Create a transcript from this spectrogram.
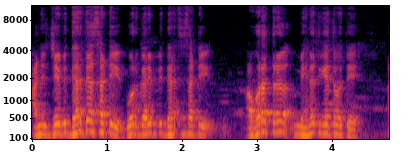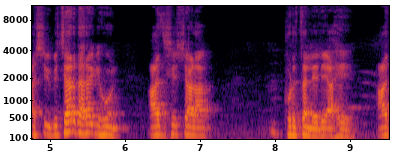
आणि जे विद्यार्थ्यासाठी गोरगरीब विद्यार्थ्यासाठी अहोरात्र मेहनत घेत होते अशी विचारधारा घेऊन आज ही शाळा पुढे चाललेली आहे. आज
